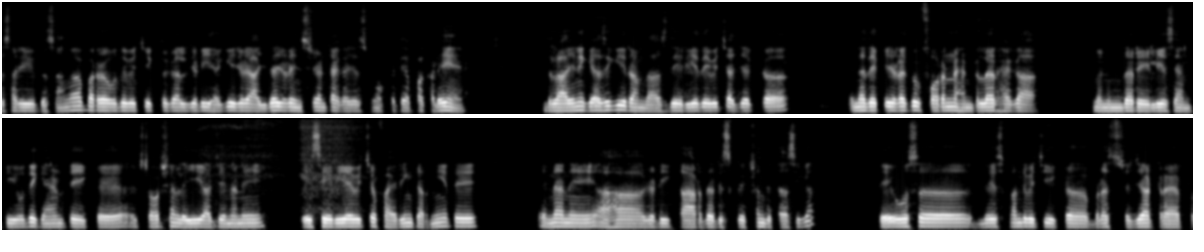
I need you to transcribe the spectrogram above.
ਸਾਰੀ ਦੱਸਾਂਗਾ ਪਰ ਉਹਦੇ ਵਿੱਚ ਇੱਕ ਗੱਲ ਜਿਹੜੀ ਹੈਗੀ ਜਿਹੜਾ ਅੱਜ ਦਾ ਜਿਹੜਾ ਇਨਸੀਡੈਂਟ ਹੈਗਾ ਜਿਸ ਮੌਕੇ ਤੇ ਆਪਾਂ ਖੜੇ ਹਾਂ ਦਲਾਜ ਨੇ ਕਿਹਾ ਸੀ ਕਿ ਰਾਮਦਾਸ ਦੇ ਏਰੀਆ ਦੇ ਵਿੱਚ ਅੱਜ ਇੱਕ, ਇਹਨਾਂ ਦੇ ਇੱਕ ਜਿਹੜਾ ਕੋਈ ਫੋਰਨ ਹੈਂਡਲਰ ਹੈਗਾ, ਮਨਿੰਦਰ ਏਲੀਅਸ ਐਮਪੀ ਉਹਦੇ ਕਹਿਣ ਤੇ ਇੱਕ ਐਕਸਟੋਰਸ਼ਨ ਲਈ ਅੱਜ ਇਹਨਾਂ ਨੇ ਇਸ ਏਰੀਆ ਵਿੱਚ ਫਾਇਰਿੰਗ ਕਰਨੀ ਹੈ ਤੇ ਇਹਨਾਂ ਨੇ ਆਹ ਜਿਹੜੀ ਕਾਰ ਦਾ ਡਿਸਕ੍ਰਿਪਸ਼ਨ ਦਿੱਤਾ ਸੀਗਾ ਤੇ ਉਸ ਦੇ ਸੰਬੰਧ ਵਿੱਚ ਹੀ ਇੱਕ ਬੜਾ ਸੱਜਾ ਟਰੈਪ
